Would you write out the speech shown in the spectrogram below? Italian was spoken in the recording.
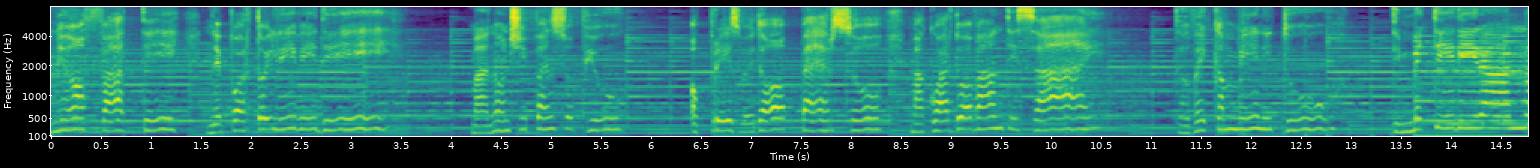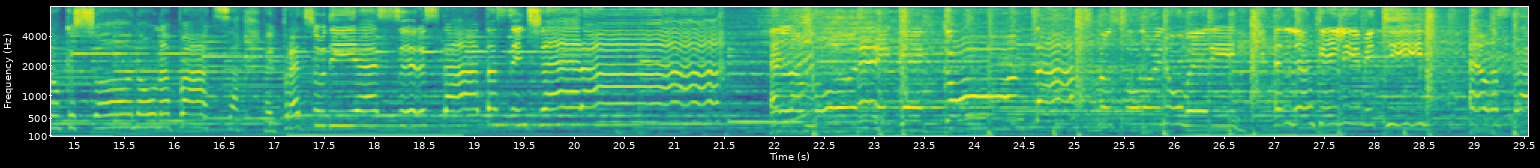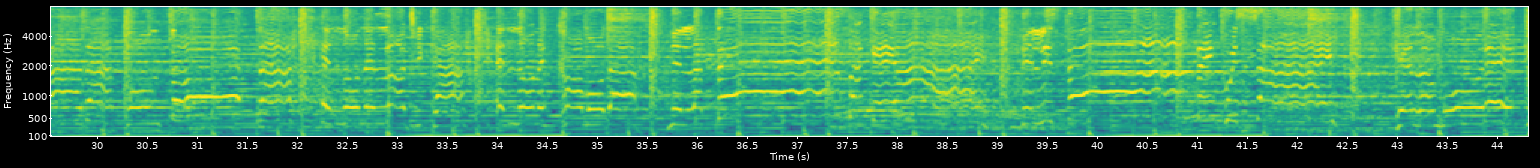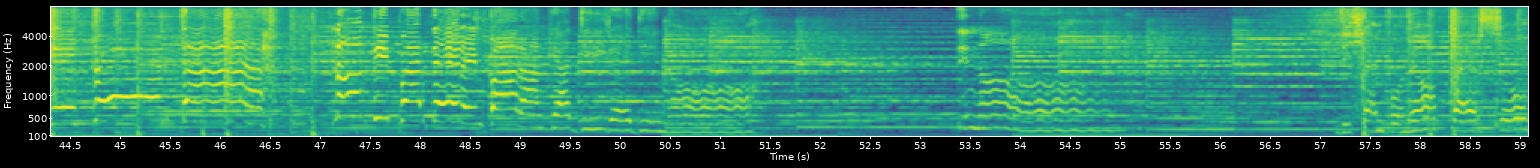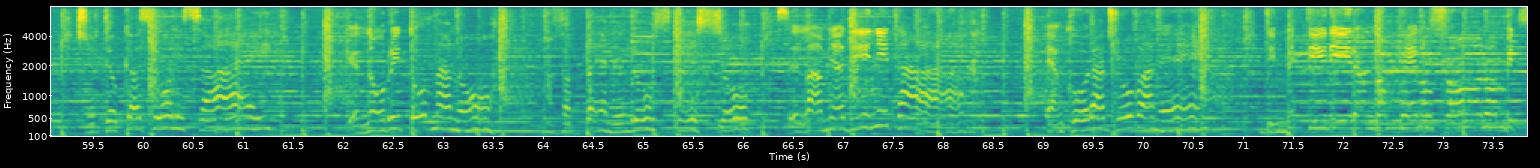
ne ho fatti, ne porto i lividi, ma non ci penso più. Ho preso ed ho perso, ma guardo avanti, sai, dove cammini tu? Di me ti diranno che sono una pazza, è il prezzo dire di no, di no. Di tempo ne ho perso, certe occasioni sai che non ritornano, ma fa bene lo stesso se la mia dignità è ancora giovane. Di me ti diranno che non sono ambiziosa,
